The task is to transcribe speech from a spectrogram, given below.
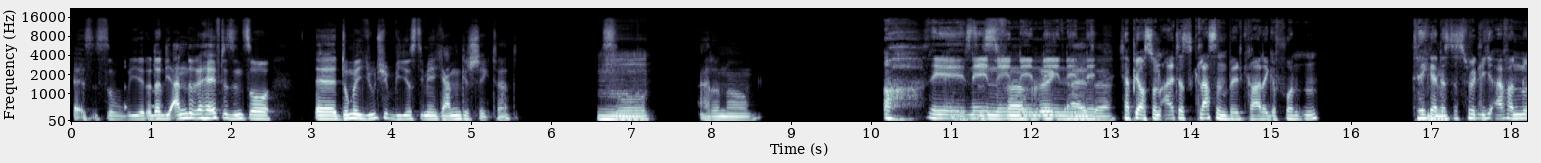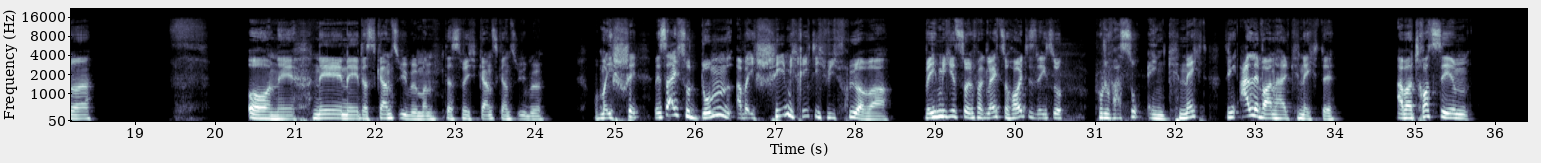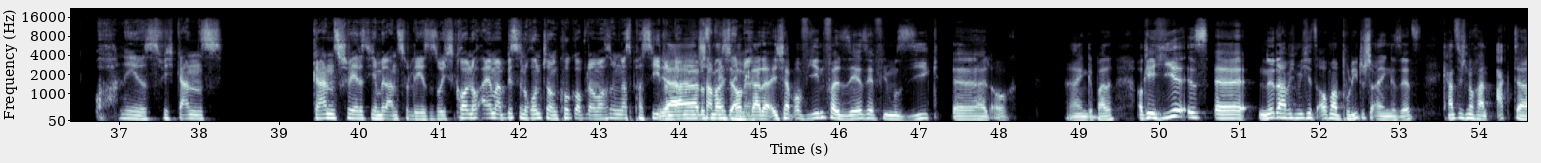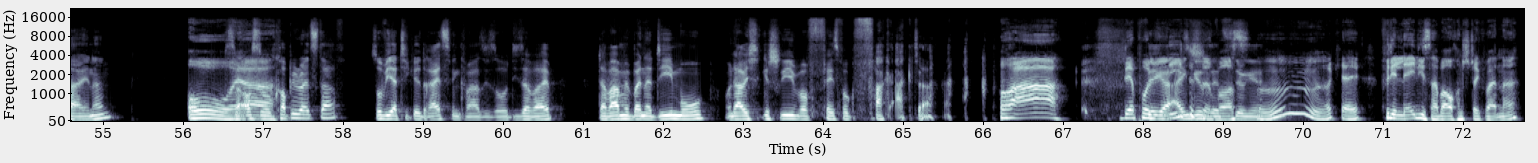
Es ist so weird. Und dann die andere Hälfte sind so äh, dumme YouTube-Videos, die mir Jan geschickt hat. So, Hm. I don't know. Oh, nee, Es nee, nee, nee, nee, verrückt, nee, nee. Alter. Ich habe hier auch so ein altes Klassenbild gerade gefunden. Digga, Mhm. das ist wirklich einfach nur. Oh nee, nee, nee, das ist ganz übel, Mann. Das ist wirklich ganz, ganz übel. Guck mal, ich schä das ist eigentlich so dumm, aber ich schäme mich richtig, wie ich früher war. Wenn ich mich jetzt so im Vergleich zu heute sehe, ich so, Bro, du warst so ein Knecht. Deswegen, alle waren halt Knechte. Aber trotzdem, oh nee, das ist wirklich ganz, ganz schwer, das hier mit anzulesen. So, ich scroll noch einmal ein bisschen runter und gucke, ob da noch irgendwas passiert. und Ja, dann das mache ich auch gerade. Ich habe auf jeden Fall sehr, sehr viel Musik äh, halt auch reingeballert. Okay, hier ist, äh, ne, da habe ich mich jetzt auch mal politisch eingesetzt. Kannst du dich noch an ACTA erinnern? Oh, Das war ja. auch so Copyright-Stuff. So wie Artikel 13 quasi, so dieser Vibe. Da waren wir bei einer Demo und da habe ich geschrieben auf Facebook, fuck ACTA. Oha, der politische eingesetzt, Boss. Junge. Mm, okay. Für die Ladies aber auch ein Stück weit, ne?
